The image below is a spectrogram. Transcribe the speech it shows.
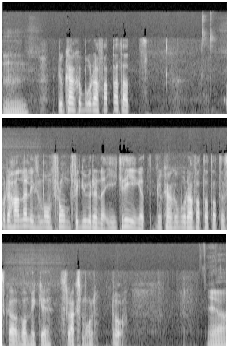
Mm. Du kanske borde ha fattat att... Och det handlar liksom om frontfigurerna i kriget. Du kanske borde ha fattat att det ska vara mycket slagsmål då. Ja.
